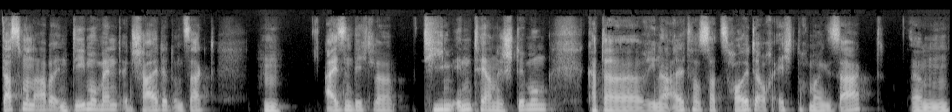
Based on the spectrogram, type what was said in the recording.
dass man aber in dem Moment entscheidet und sagt, hm, Eisenbichler, teaminterne Stimmung. Katharina Althaus hat es heute auch echt nochmal gesagt, ähm,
